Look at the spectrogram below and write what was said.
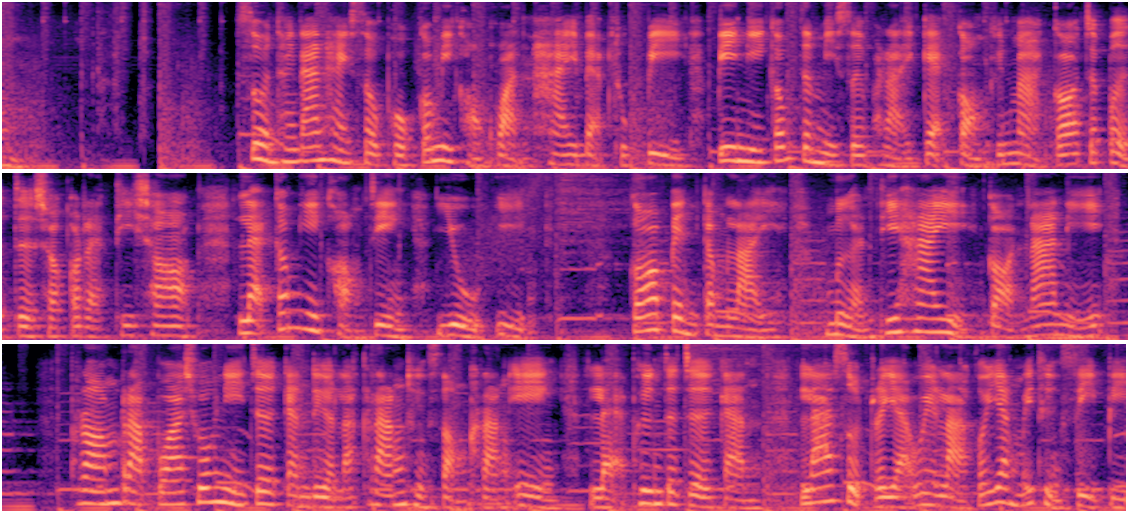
ง ส่วนทางด้านไฮโซโพกก็มีของขวัญให้แบบทุกปี ปีนี้ก็จะมีเซอร์ไพรส์แกะกล่องขึ้นมา ก็จะเปิดเจอช็อกโกแลตที่ชอบ และก็มีของจริงอยู่อีก ก็เป็นกำไรเหมือนที่ให้ก่อนหน้านี้ พร้อมรับว่าช่วงนี้เจอกันเดือนละครั้งถึง 2 ครั้งเอง และเพิ่งจะเจอกัน ล่าสุดระยะเวลาก็ยังไม่ถึง 4 ปี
